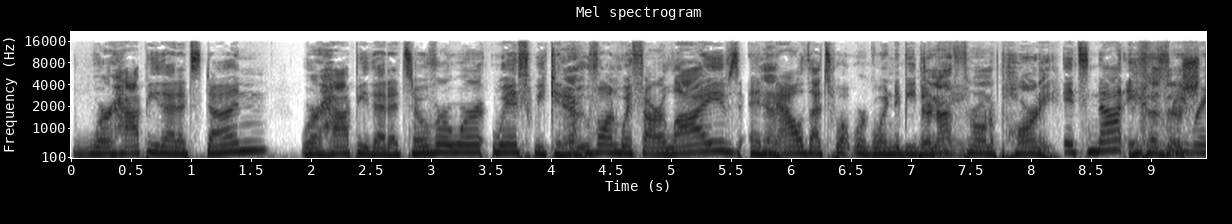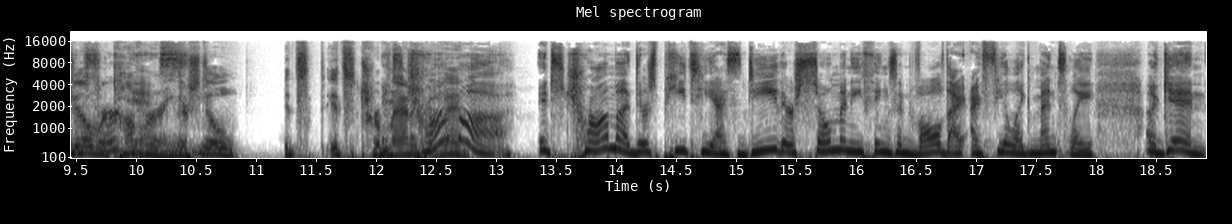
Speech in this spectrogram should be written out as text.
we're happy that it's done. We're happy that it's over with. We can Yeah. move on with our lives. And Yeah. now that's what we're going to be doing. They're doing. not throwing a party it's not because they're still circus. recovering. They're still it's it's a traumatic it's event. trauma. It's trauma. There's PTSD. There's so many things involved. I, I feel like mentally. Again,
